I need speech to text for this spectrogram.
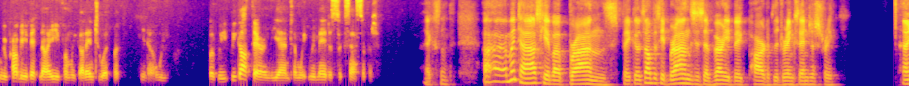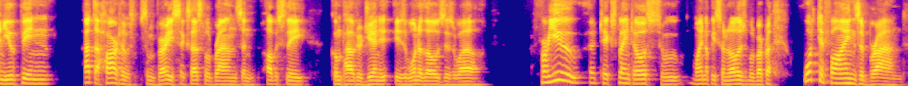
we were probably a bit naive when we got into it, but you know, we but we, we got there in the end and we, we made a success of it. Excellent. I meant to ask you about brands because obviously brands is a very big part of the drinks industry. And you've been at the heart of some very successful brands, and obviously Gunpowder Gin is one of those as well. For you uh, to explain to us who might not be so knowledgeable about brand, what defines a brand?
